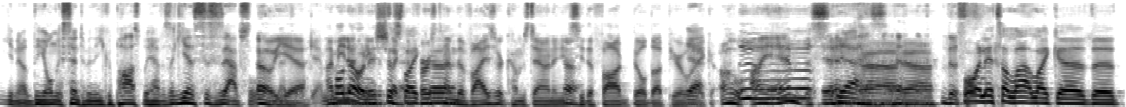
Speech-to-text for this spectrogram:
you know, the only sentiment that you could possibly have is like, yes, this is absolutely. Oh yeah. game. I mean, well, no, I and think it's just like, the first uh, time the visor comes down and you see the fog build up, you're Yeah. like, oh, I am the same. yeah. Yeah, yeah. The well, and it's a lot like uh, the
